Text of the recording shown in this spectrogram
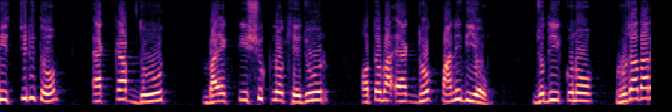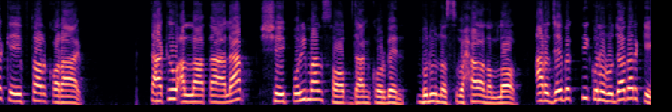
মিশ্রিত এক কাপ দুধ বা একটি শুকনো খেজুর অথবা এক ঢোক পানি দিয়েও যদি কোনো রোজাদারকে ইফতার করায়, তাকেও আল্লাহ তালা সেই পরিমাণ সব দান করবেন। বলুন আর যে ব্যক্তি কোনো রোজাদারকে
